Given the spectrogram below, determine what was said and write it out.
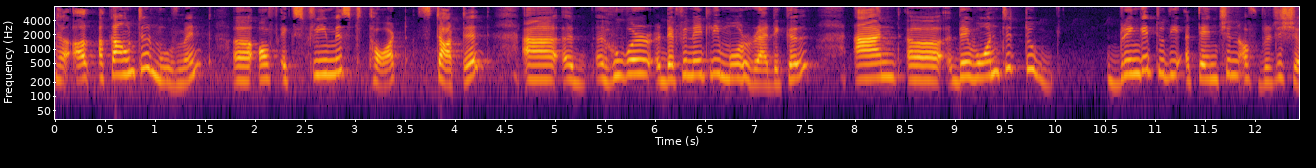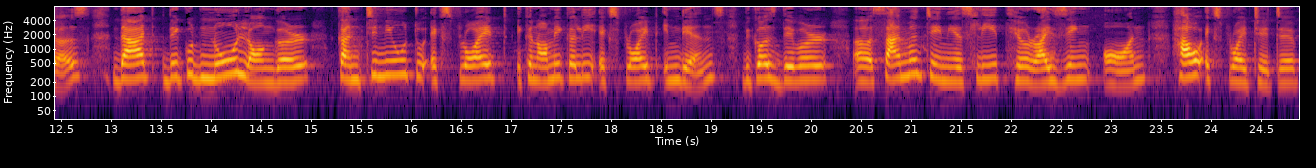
a, a counter movement uh, of extremist thought started, uh, uh, who were definitely more radical, and they wanted to bring it to the attention of Britishers that they could no longer continue to exploit economically exploit Indians because they were uh, simultaneously theorizing on how exploitative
